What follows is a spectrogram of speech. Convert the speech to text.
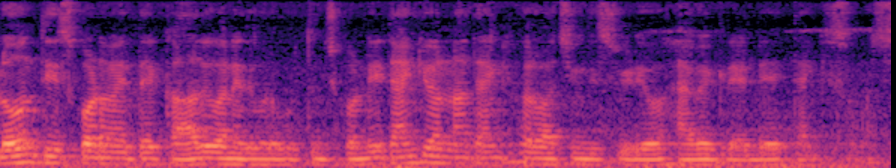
లోన్ తీసుకోవడం అయితే కాదు అనేది కూడా గుర్తుంచుకోండి. థ్యాంక్ యూ అన్న thank you for watching this video have a great day thank you so much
